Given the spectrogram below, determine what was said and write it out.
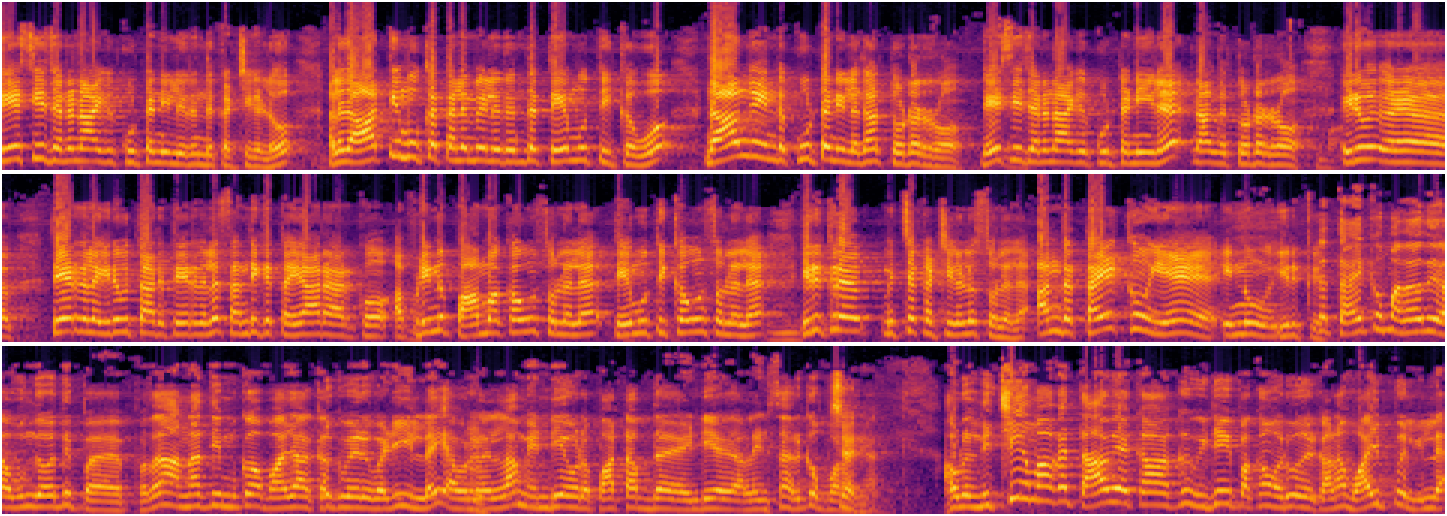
தேசிய ஜனநாயக கூட்டணியில் இருந்த கட்சிகளோ அல்லது அதிமுக தலைமையில் இருந்த தேமுதிகவோ நாங்க இந்த கூட்டணியில தான் தொடர்றோம். தேசிய ஜனநாயக கூட்டணியில நாங்க தொடர்றோம். இரு அஹ், தேர்தலை இருபத்தாறு தேர்தலை சந்திக்க தயாரா இருக்கோம் அப்படின்னு பாமகவும் சொல்லல தேமுதிகவும் சொல்லல. இருக்கிற மிச்ச கட்சிகளும் சொல்லல. அந்த தயக்கம் ஏன் இன்னும் இருக்கு? தயக்கம் அதாவது அவங்க வந்து இப்ப இப்பதான் அதிமுக பாஜகவுக்கு வேறு வழி இல்லை. அவர்கள் எல்லாம் என்டிஏவோட part of the NDA alliance தான் இருக்க போறாங்க. அவர்கள் நிச்சயமாக தாவேக்காவுக்கு விஜய் பக்கம் வருவதற்கான வாய்ப்புகள் இல்லை.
